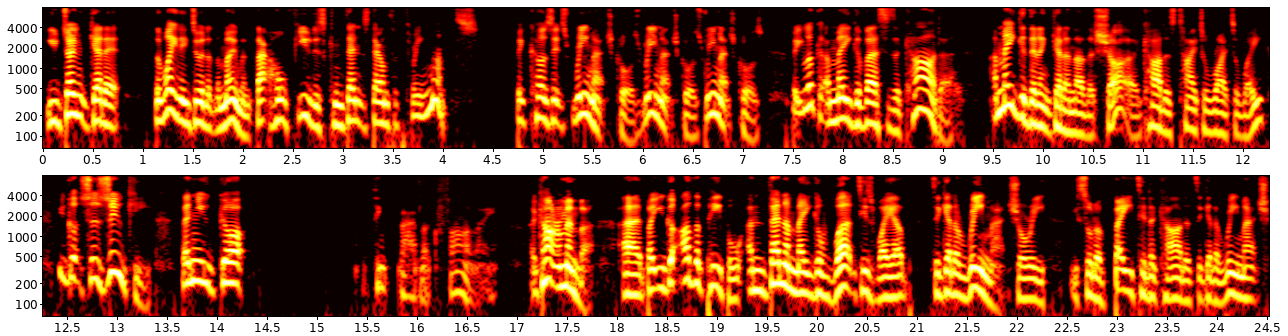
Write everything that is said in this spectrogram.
You don't get it the way they do it at the moment. That whole feud is condensed down to three months because it's rematch clause, rematch clause, rematch clause. But you look at Omega versus Okada. Omega didn't get another shot at Okada's title right away. You got Suzuki. Then you got, I think, Bad Luck Fale. I can't remember. Uh, but you got other people, and then Omega worked his way up to get a rematch, or he, he sort of baited Okada to get a rematch.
